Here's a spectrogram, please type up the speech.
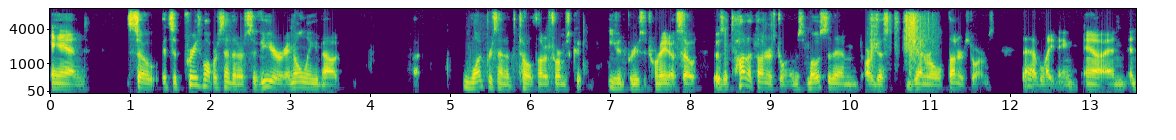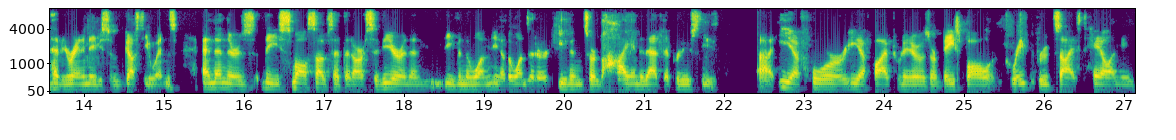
and so it's a pretty small percent that are severe, and only about uh, one percent of the total thunderstorms could even produce a tornado. So there's a ton of thunderstorms. Most of them are just general thunderstorms that have lightning and, uh, and, and heavy rain and maybe some gusty winds. And then there's the small subset that are severe, and then even the one you know the ones that are even sort of the high end of that that produce these uh, EF4 or EF5 tornadoes or baseball or grapefruit sized hail. I mean,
